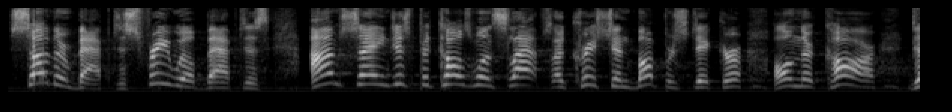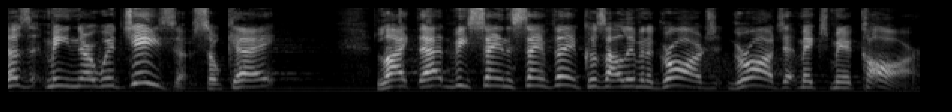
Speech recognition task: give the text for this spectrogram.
Southern Baptist, Free Will Baptist. I'm saying just because one slaps a Christian bumper sticker on their car doesn't mean they're with Jesus, okay? Like that'd be saying the same thing because I live in a garage, garage that makes me a car.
